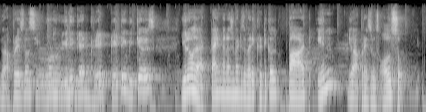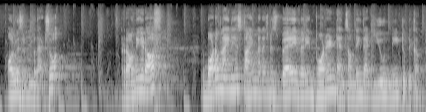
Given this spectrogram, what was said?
Your appraisals you're gonna really get great rating because you know that time management is a very critical part in your appraisals also. Always remember that. So rounding it off the bottom line is time management is very very important and something that you need to pick up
